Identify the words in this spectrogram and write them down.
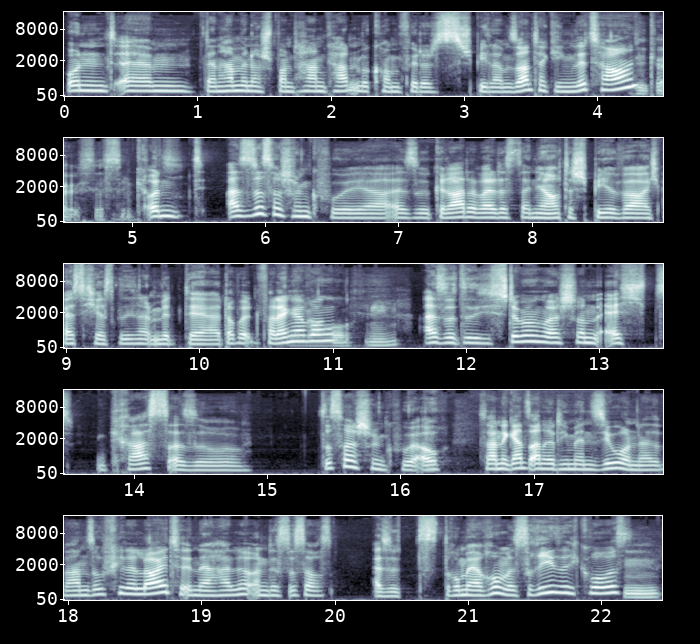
Und ähm, dann haben wir noch spontan Karten bekommen für das Spiel am Sonntag gegen Litauen. Wie geil ist das denn? Und also das war schon cool, ja. Also gerade weil das dann ja auch das Spiel war, ich weiß nicht, wer es gesehen hat, mit der doppelten Verlängerung. Genau. Also die Stimmung war schon echt krass. Also das war schon cool. Auch es war eine ganz andere Dimension. Da waren so viele Leute in der Halle und es ist auch, also das drumherum ist riesig groß. Mhm.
